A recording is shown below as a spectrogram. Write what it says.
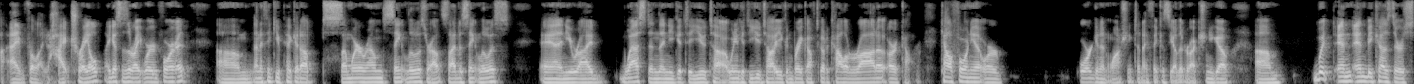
I feel like high trail, I guess is the right word for it. Um, and I think you pick it up somewhere around St. Louis or outside of St. Louis and you ride west and then you get to Utah. When you get to Utah, you can break off to go to Colorado or California or Oregon and Washington, I think is the other direction you go. Um, but, and, and because there's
